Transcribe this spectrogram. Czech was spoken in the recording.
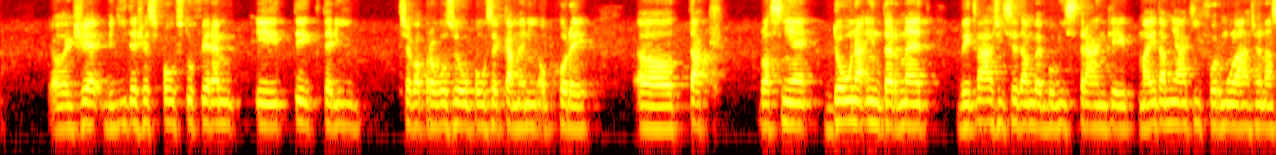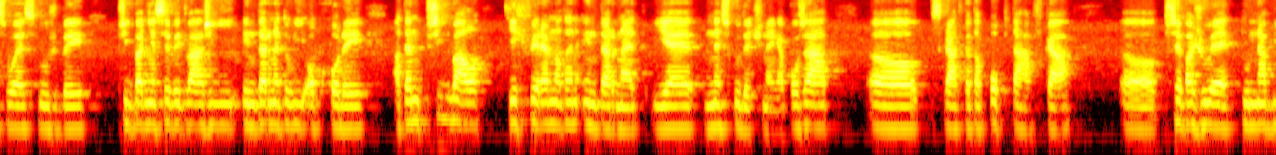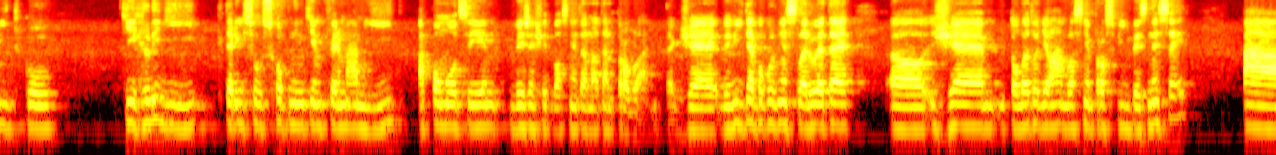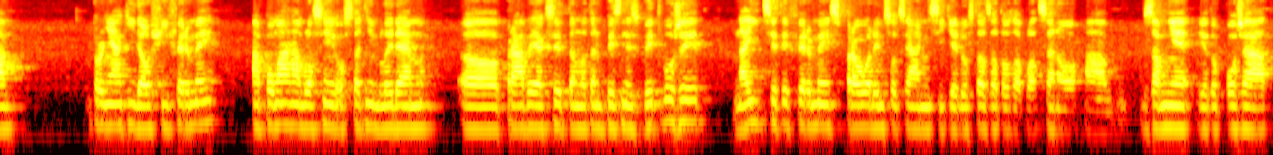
Jo, takže vidíte, že spoustu firm, i ty, který třeba provozují pouze kamenné obchody, uh, tak vlastně jdou na internet, vytváří si tam webové stránky, mají tam nějaký formuláře na svoje služby, případně si vytváří internetové obchody a ten příval těch firm na ten internet je neskutečný a pořád zkrátka ta poptávka uh, převažuje tu nabídku těch lidí, kteří jsou schopní těm firmám jít a pomoci jim vyřešit vlastně tenhle ten problém. Takže vy víte, pokud mě sledujete, uh, že tohle to dělám vlastně pro svý biznesy a pro nějaký další firmy a pomáhám vlastně i ostatním lidem právě jak si tenhle ten biznis vytvořit, najít si ty firmy, zpravovat jim sociální sítě, dostat za to zaplaceno a za mě je to pořád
